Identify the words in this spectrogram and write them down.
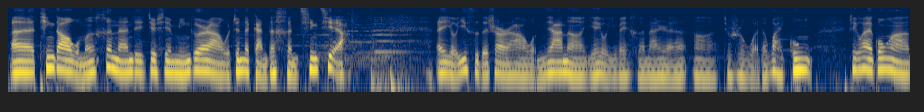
呃，听到我们河南的这些民歌啊，我真的感得很亲切啊。哎，有意思的事儿啊，我们家呢也有一位河南人啊，就是我的外公。这个外公啊，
